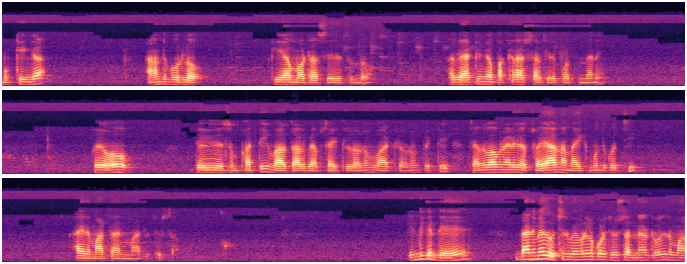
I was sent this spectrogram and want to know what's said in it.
ముఖ్యంగా అనంతపూర్లో కియా మోటార్స్ ఏదైతుందో అది ఏకంగా పక్క రాష్ట్రాలకు వెళ్ళిపోతుందని. ఓ తెలుగుదేశం పార్టీ వాళ్ళ తాలూకు వెబ్సైట్లోనూ వాటిలోనూ పెట్టి చంద్రబాబు నాయుడు గారు స్వయాన మైక్ ముందుకు వచ్చి ఆయన మాట్లాడిన మాటలు చూస్తాం. ఎందుకంటే దాని మీద వచ్చిన వివరణలు కూడా చూస్తాను. నాటి రోజున మా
